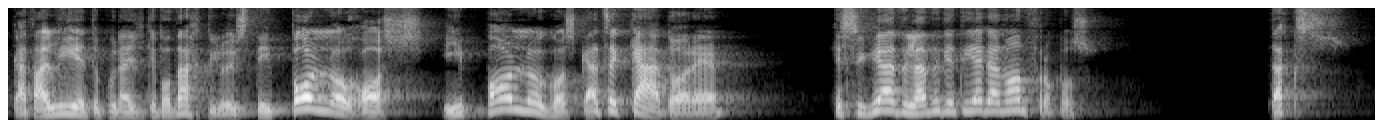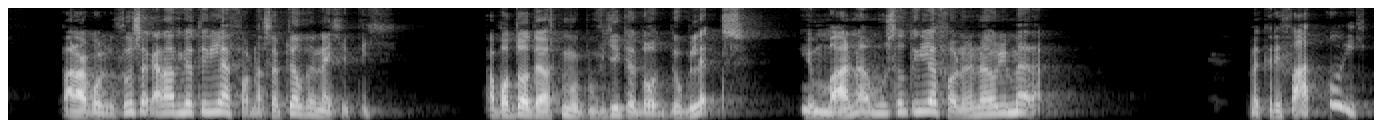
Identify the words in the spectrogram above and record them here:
καταλύεται, κουνάγει και το δάχτυλο, είστε υπόλογος! υπόλογος, κάτσε κάτω ρε». Και σιγά δηλαδή γιατί έκανε ο άνθρωπος. Εντάξει, παρακολουθούσε κανένα δυο τηλέφωνα, σε ποιον δεν έχει τύχει. Από τότε ας πούμε που βγήκε το ντούμπλεξ, η μάνα μου στο τηλέφωνο είναι όλη μέρα. Με κρυφά ακούει.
